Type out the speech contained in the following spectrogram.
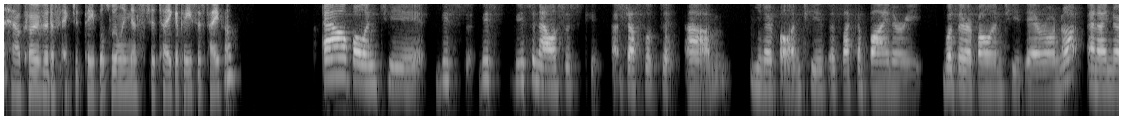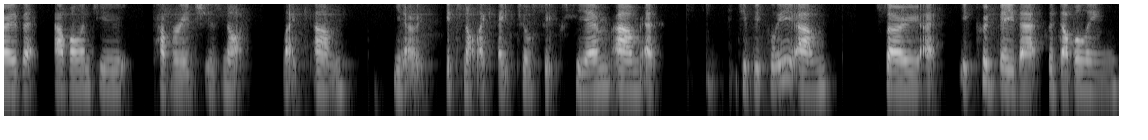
how COVID affected people's willingness to take a piece of paper. Our volunteer, this this this analysis uh, just looked at um, you know volunteers as like a binary. Was there a volunteer there or not? And I know that our volunteer coverage is not like um, you know it's not like eight till six p.m. Um, at typically. Um, so I, it could be that the doubling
